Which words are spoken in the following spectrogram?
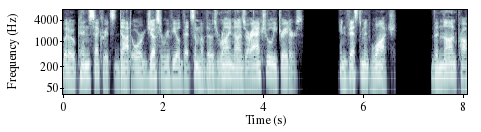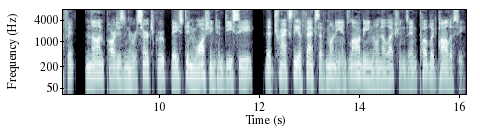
but OpenSecrets.org just revealed that some of those RINOs are actually traitors. Investment Watch. The nonprofit, nonpartisan research group based in Washington, D.C., that tracks the effects of money and lobbying on elections and public policy,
